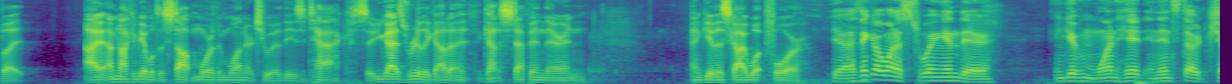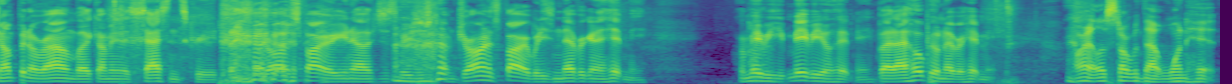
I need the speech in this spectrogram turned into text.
but I, I'm not gonna be able to stop more than one or two of these attacks. So you guys really gotta gotta step in there and and give this guy what for. Yeah, I think I want to swing in there and give him one hit and then start jumping around like I'm in Assassin's Creed. Draw his fire, you know. Just, just I'm drawing his fire, but he's never gonna hit me. Or maybe he, maybe he'll hit me, but I hope he'll never hit me. All right, let's start with that one hit.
